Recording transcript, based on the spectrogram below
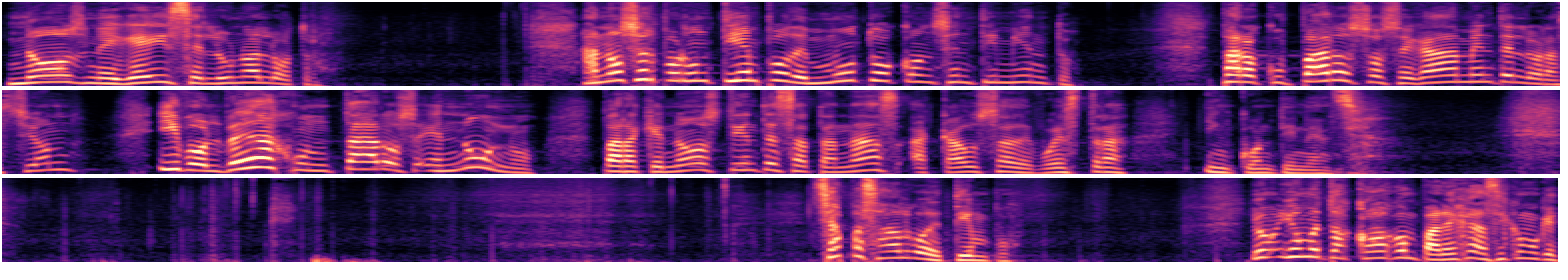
no os neguéis el uno al otro a no ser por un tiempo de mutuo consentimiento, para ocuparos sosegadamente en la oración y volver a juntaros en uno, para que no os tiente Satanás a causa de vuestra incontinencia. ¿Se ha pasado algo de tiempo? Yo, me tocó con parejas así como que,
